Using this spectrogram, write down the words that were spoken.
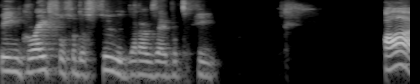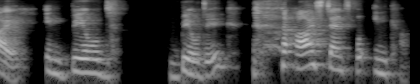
being grateful for the food that I was able to eat. I in build building, I stands for income.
